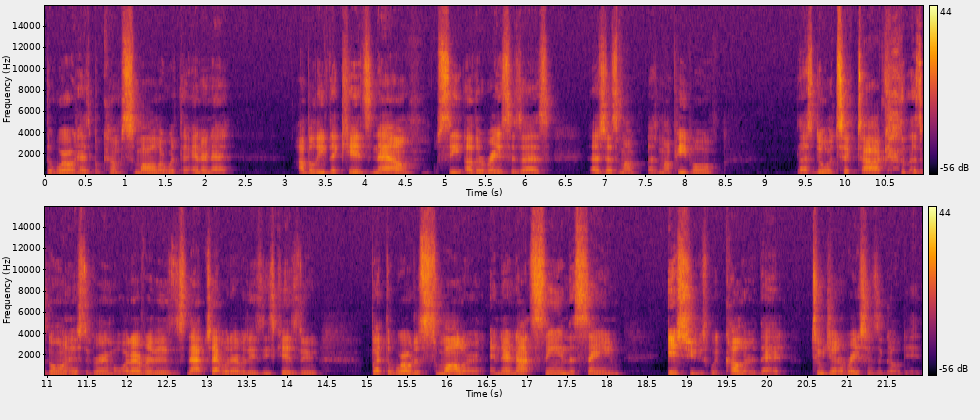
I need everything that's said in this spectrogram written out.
the world has become smaller with the internet, I believe that kids now see other races as that's just my that's my people let's do a TikTok, let's go on Instagram or whatever it is, Snapchat, whatever it is these kids do. But the world is smaller and they're not seeing the same issues with color that two generations ago did.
